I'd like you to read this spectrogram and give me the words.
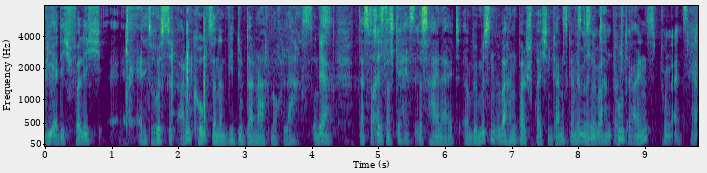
wie er dich völlig äh, entrüstet anguckt, sondern wie du danach noch lachst. Und Ja, das war richtig einfach gehässig. das Highlight. Äh, Wir müssen über Handball sprechen, ganz, ganz Wir müssen dringend. über Handball Punkt sprechen. eins Punkt eins, ja.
